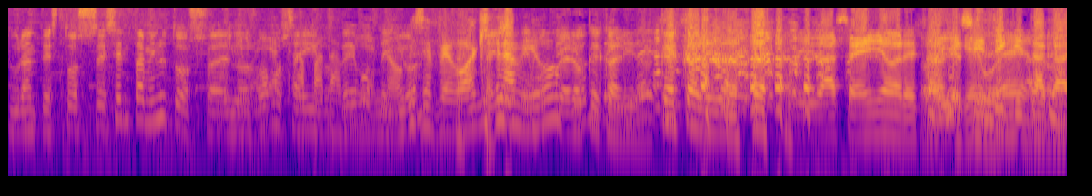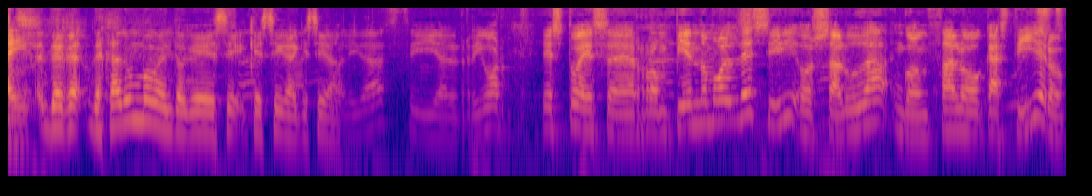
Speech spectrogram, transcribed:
Durante estos 60 minutos eh, nos vamos a ir de también, ¿no? botellón. Que se pegó aquí el amigo. Pero qué calidad. Qué calidad. calidad, señores. Oye, sí, bueno. dejad un momento que, si- que siga, que siga. calidad y el rigor. Esto es eh, Rompiendo Moldes y os saluda Gonzalo Castillero.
